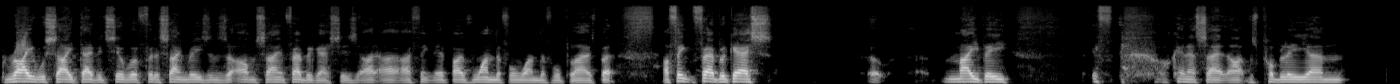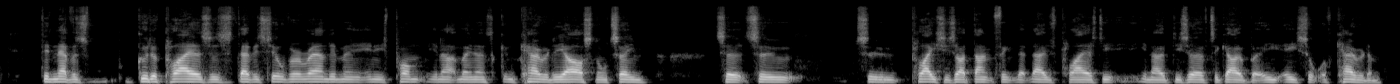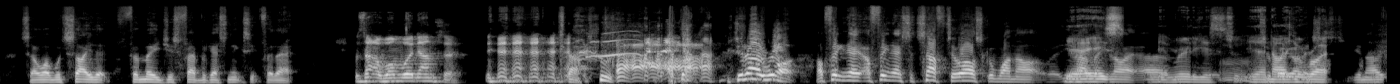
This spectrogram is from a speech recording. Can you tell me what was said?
Ray will say David Silva for the same reasons that I'm saying Fabregas is. I, I, I think they're both wonderful, wonderful players. But I think Fabregas uh, maybe if how can I say it like was probably um, didn't have as good of players as David Silva around him in, in his pomp, you know what I mean, and can carry the Arsenal team to to to places I don't think that those players you know deserve to go, but he, he sort of carried them. So I would say that for me, just Fabregas and exit for that. Was that a one word answer? Do you know what? I think that I think that's a tough to ask a one. Uh, yeah, it, I mean? like, um, it really is. Yeah, no, you're right. You know,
